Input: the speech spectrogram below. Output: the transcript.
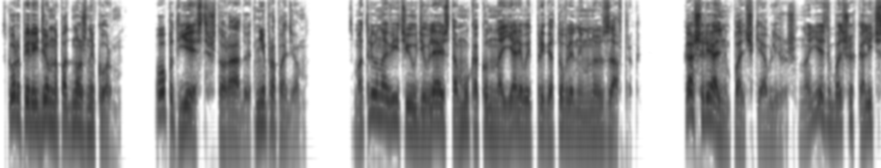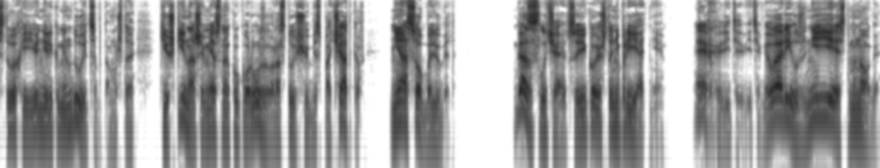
Скоро перейдем на подножный корм. Опыт есть, что радует, не пропадем. Смотрю на Витю и удивляюсь тому, как он наяривает приготовленный мною завтрак. Каши реально пальчики оближешь, но есть в больших количествах ее не рекомендуется, потому что кишки наши местную кукурузу, растущую без початков, не особо любят. Газы случаются и кое-что неприятнее. Эх, Витя, Витя, говорил же, не есть много.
